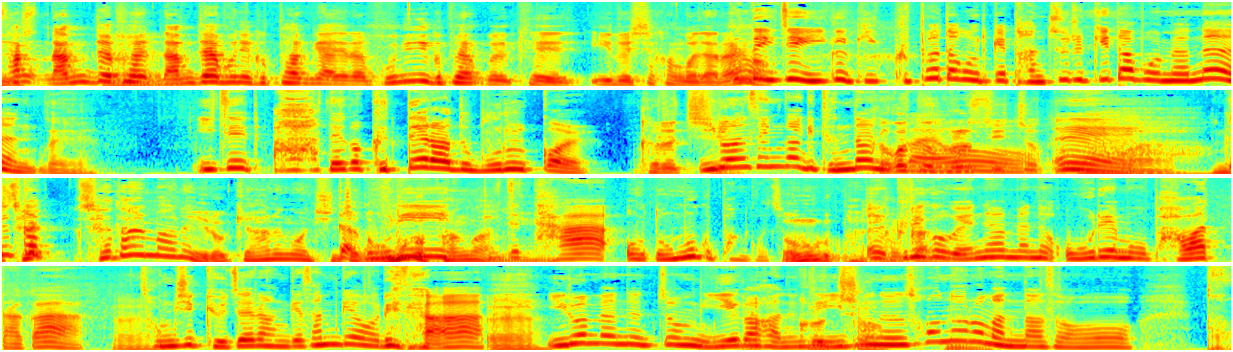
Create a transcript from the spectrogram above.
상- 남자 편, 네. 남자분이 급한 게 아니라 본인이 급해갖고 이렇게 일을 시작한 거잖아요. 근데 이제 이거 기- 급하다고 이렇게 단추를 끼다 보면은 네, 이제 아 내가 그때라도 물을 걸 그렇지. 이런 생각이 든다니까요. 그것도 그럴 수 있죠. 또. 예. 와. 그러니까 세달 만에 이렇게 하는 건 진짜 그러니까 너무 우리 급한 거 아니에요? 이제 다 어, 너무 급한 거죠. 너무 급하죠. 예, 그리고 왜냐하면은 올해 뭐 봐왔다가 네. 정식 교제를 한 게 3개월이다. 네. 이러면은 좀 이해가 가는데 그렇죠. 이분은 선으로 만나서 더,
